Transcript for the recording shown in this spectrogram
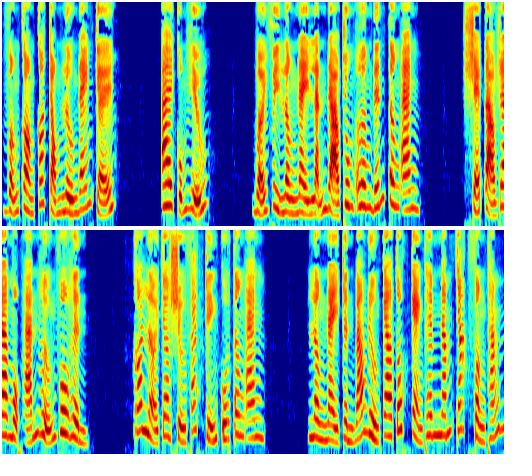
vẫn còn có trọng lượng đáng kể. Ai cũng hiểu. Bởi vì lần này lãnh đạo trung ương đến Tân An sẽ tạo ra một ảnh hưởng vô hình, có lợi cho sự phát triển của Tân An. Lần này trình báo đường cao tốc càng thêm nắm chắc phần thắng.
